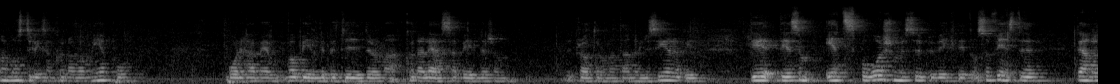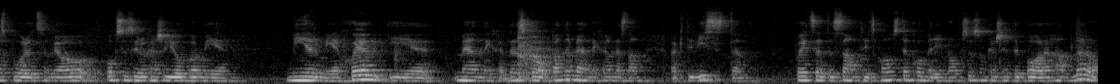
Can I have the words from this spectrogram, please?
man måste liksom kunna vara med på, på det här med vad bilder betyder och man, kunna läsa bilder som vi pratar om att analysera bild. Det, det är som ett spår som är superviktigt och så finns det det andra spåret som jag också ser och kanske jobbar med mer med själv är människa, den skapande människan, nästan aktivisten på ett sätt där samtidskonsten kommer in också som kanske inte bara handlar om,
